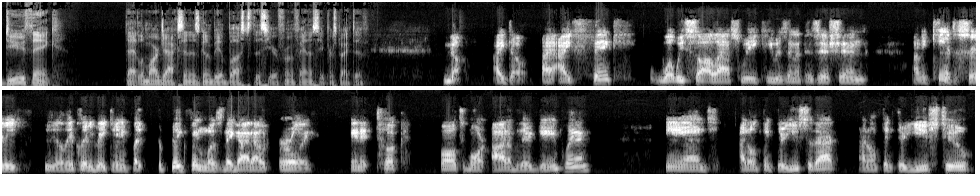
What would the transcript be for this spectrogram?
do you think that Lamar Jackson is going to be a bust this year from a fantasy perspective? No, I don't. I, I think what we saw last week, he was in a position. I mean, Kansas City, you know, they played a great game, but the big thing was they got out early, and it took Baltimore out of their game plan. And I don't think they're used to that. I don't think they're used to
